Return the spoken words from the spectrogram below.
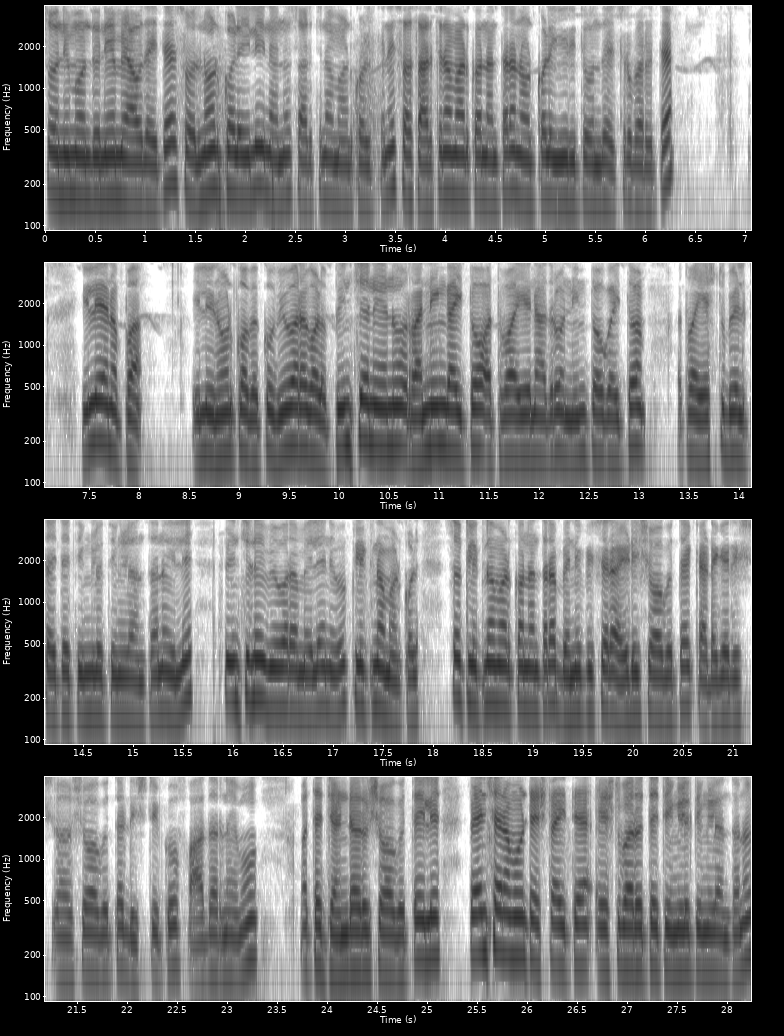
ಸೊ ನಿಮ್ಮೊಂದು ನೇಮ್ ಯಾವುದೈತೆ. ಸೊ ನೋಡ್ಕೊಳ್ಳಿ ಇಲ್ಲಿ ನಾನು ಸರ್ಚನ ಮಾಡ್ಕೊಳ್ತೀನಿ. ಸೊ ಸರ್ಚನ ಮಾಡ್ಕೊಂಡ ನಂತರ ನೋಡ್ಕೊಳ್ಳಿ ಈ ರೀತಿ ಒಂದು ಹೆಸರು ಬರುತ್ತೆ. ಇಲ್ಲೇನಪ್ಪ? ಇಲ್ಲಿ ನೋಡ್ಕೋಬೇಕು. ವಿವರಗಳು. ಪಿಂಚಣಿ ಏನು ರನ್ನಿಂಗ್ ಆಯಿತೋ ಅಥವಾ ಏನಾದರೂ ನಿಂತೋಗೈತೋ ಅಥವಾ ಎಷ್ಟು ಬೀಳ್ತೈತೆ ತಿಂಗಳು ತಿಂಗಳು ಅಂತಲೂ ಇಲ್ಲಿ ಪಿಂಚಣಿ ವಿವರ ಮೇಲೆ ನೀವು ಕ್ಲಿಕ್ನ ಮಾಡ್ಕೊಳ್ಳಿ. ಸೊ ಕ್ಲಿಕ್ನ ಮಾಡ್ಕೊಂಡ ನಂತರ ಬೆನಿಫಿಷರಿ ಐ ಡಿ ಶೋ ಆಗುತ್ತೆ ಕ್ಯಾಟಗರಿ ಶೋ ಆಗುತ್ತೆ ಡಿಸ್ಟಿಕ್ಕು ಫಾದರ್ ನೇಮು ಮತ್ತು ಜೆಂಡರು ಶೋ ಆಗುತ್ತೆ. ಇಲ್ಲಿ ಪೆನ್ಷನ್ ಅಮೌಂಟ್ ಎಷ್ಟೈತೆ ಎಷ್ಟು ಬರುತ್ತೆ, ತಿಂಗಳು ತಿಂಗಳು ಅಂತಲೂ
